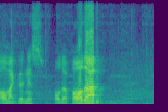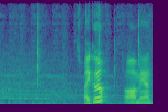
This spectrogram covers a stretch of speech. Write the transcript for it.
Oh my goodness. Hold up, hold up! Spikeu? Oh man.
